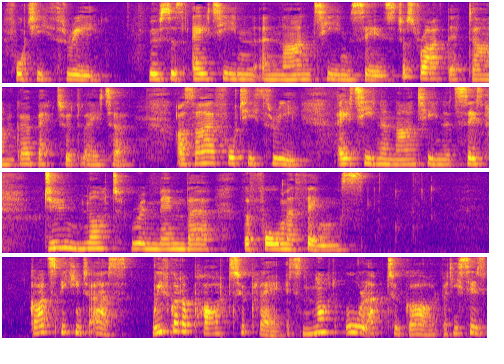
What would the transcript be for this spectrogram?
43, verses 18 and 19 says. Just write that down, and go back to it later. Isaiah 43, 18 and 19, it says, Do not remember the former things. God speaking to us. We've got a part to play. It's not all up to God, but He says,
